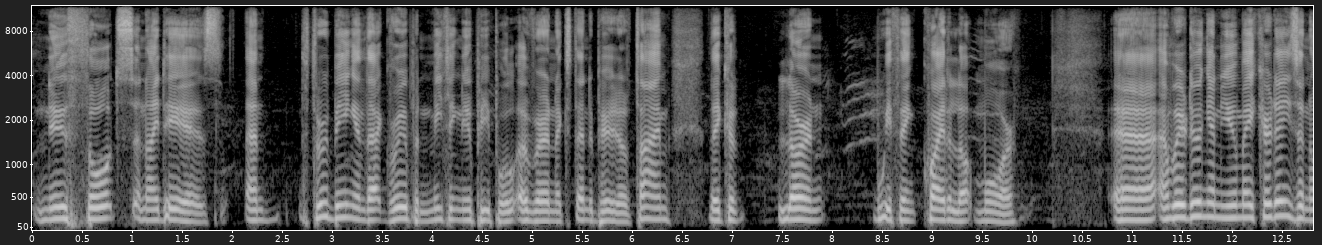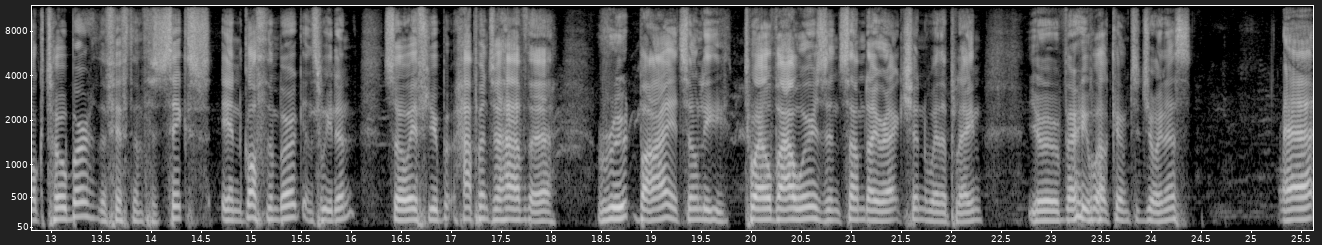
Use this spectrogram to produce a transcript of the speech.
new thoughts and ideas. And through being in that group and meeting new people over an extended period of time, they could learn, we think, quite a lot more. Uh, and we're doing a new Maker Days in October, the 5th and the 6th, in Gothenburg in Sweden. So if you happen to have the route by, it's only 12 hours in some direction with a plane. You're very welcome to join us. Uh,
